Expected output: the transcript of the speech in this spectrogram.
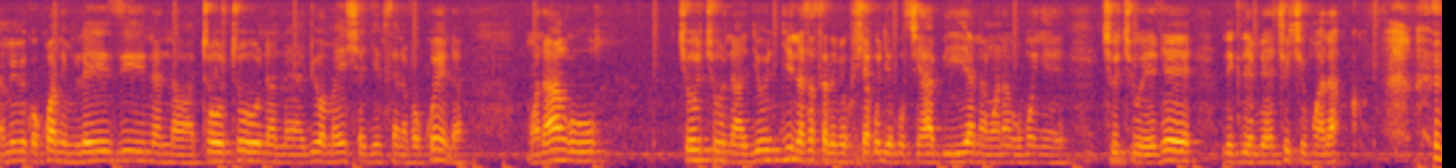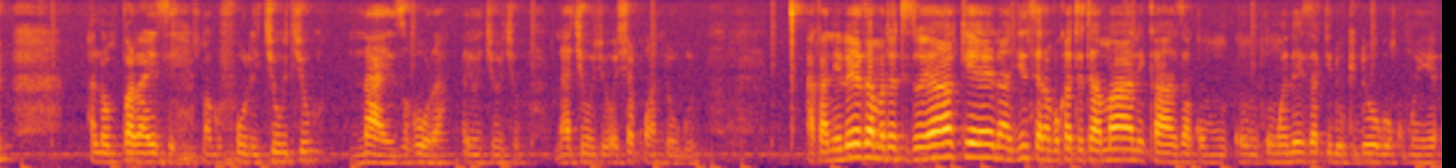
Na mimi kwa kuwa ni mlezi na nina watoto na najua maisha jinsi yanavyokwenda, mwanangu Chuchu na Joji jina sasa limekushia kuja kushabihia na mwanangu mwenye Chuchu wenyewe, nikiliambia Chuchu mwanangu alompa Rais Magufuli Chuchu naye Zuhura hiyo Chuchu na Chuchu washakuwa ndugu. Akanieleza matatizo yake na jinsi anavyokata tamaa, nikaanza kum, kum, kumweleza kidogo kidogo, kumwe,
